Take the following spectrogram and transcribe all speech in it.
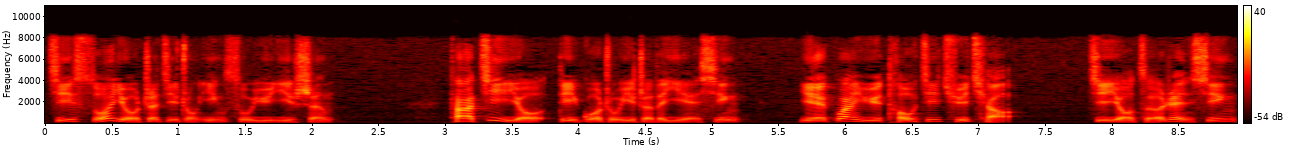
集所有这几种因素于一身。他既有帝国主义者的野心，也惯于投机取巧。既有责任心，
